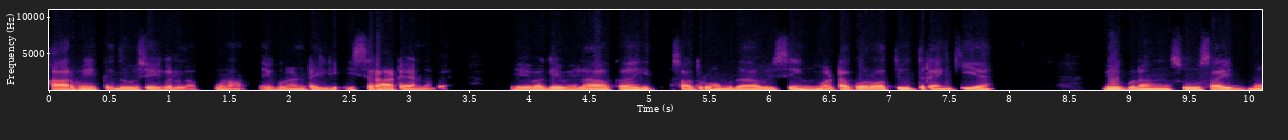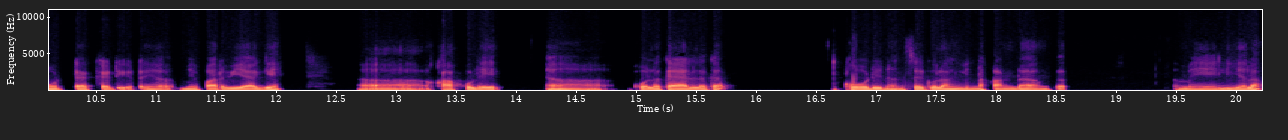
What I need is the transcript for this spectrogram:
කාර්මයක දෝෂය කරලා වුණා. ඒකුලන්ට එලි ඉස්සරාට යන්න බෑ. ඒ වගේ වෙලාක සතුරු හමුදා විසින් වට කොරොත් යුද්ධ රැංකිය මේගුලන් සූසයිඩ් නෝට්ටක් හැටියට මේ පරවියාගේ කකුලේ කොල කෑල්ලක කෝඩිනන්සෙකුලන් ඉන්න කණ්ඩාංක මේ ලියලා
